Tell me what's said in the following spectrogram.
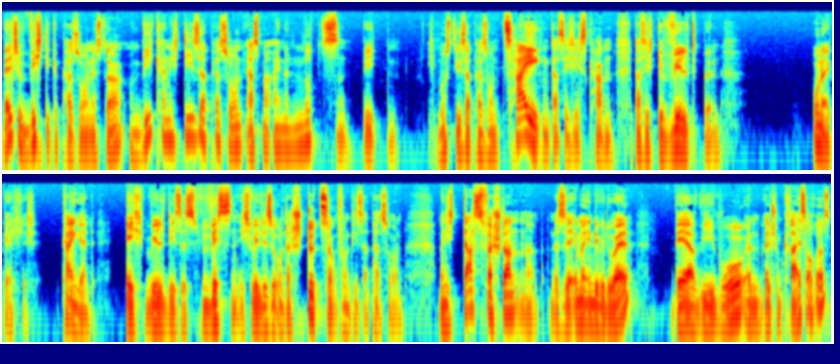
Welche wichtige Person ist da und wie kann ich dieser Person erstmal einen Nutzen bieten? Ich muss dieser Person zeigen, dass ich es kann, dass ich gewillt bin. Unentgeltlich. Kein Geld. Ich will dieses Wissen, ich will diese Unterstützung von dieser Person. wenn ich das verstanden habe, und das ist ja immer individuell, wer, wie, wo, in welchem Kreis auch ist,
